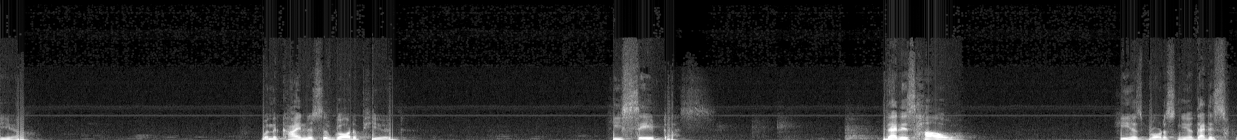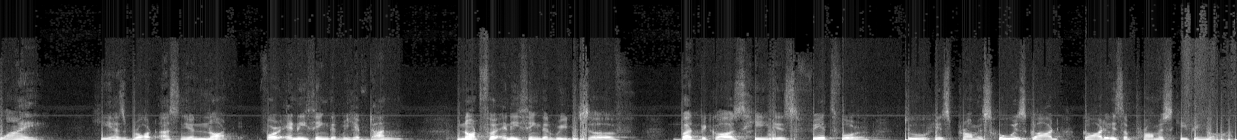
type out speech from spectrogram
near. When the kindness of God appeared, He saved us. That is how he has brought us near. That is why He has brought us near. Not for anything that we have done, not for anything that we deserve, but because He is faithful to His promise. Who is God? God is a promise keeping God.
